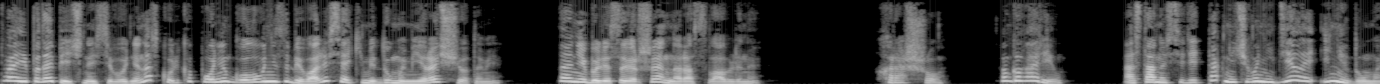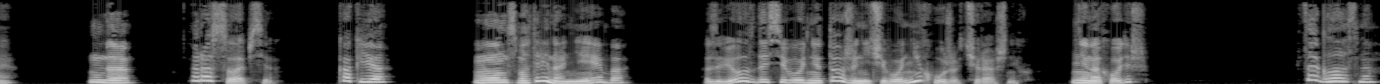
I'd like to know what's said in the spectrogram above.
Твои подопечные сегодня, насколько понял, голову не забивали всякими думами и расчетами. Они были совершенно расслаблены. Хорошо. Уговорил. Останусь сидеть так, ничего не делая и не думая. Да, расслабься. Как я. Вон, смотри на небо. Звезды сегодня тоже ничего не хуже вчерашних. Не находишь? Согласна,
